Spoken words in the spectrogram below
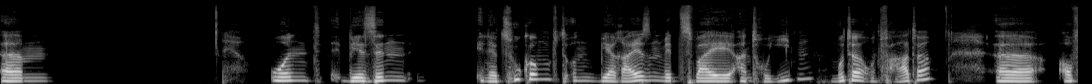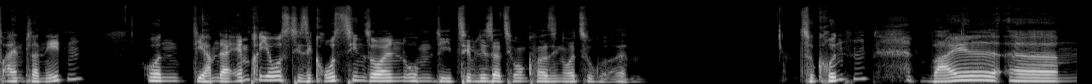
Ähm, und wir sind in der Zukunft und wir reisen mit zwei Androiden, Mutter und Vater, äh, auf einen Planeten. Und die haben da Embryos, die sie großziehen sollen, um die Zivilisation quasi neu zu, ähm, zu gründen, weil ähm,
